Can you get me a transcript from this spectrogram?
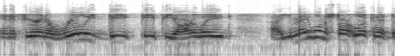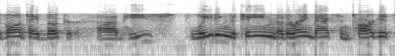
and if you're in a really deep PPR league, uh, you may want to start looking at Devontae Booker. Um, he's leading the team, uh, the running backs in targets.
